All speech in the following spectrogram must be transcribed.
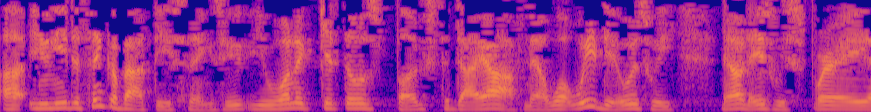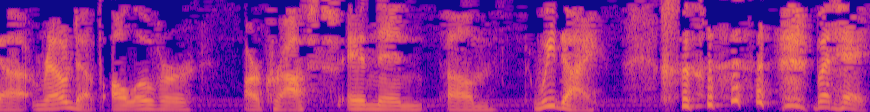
uh, you need to think about these things. You, you want to get those bugs to die off. Now, what we do is we, nowadays we spray uh, Roundup all over our crops and then um, we die but hey,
